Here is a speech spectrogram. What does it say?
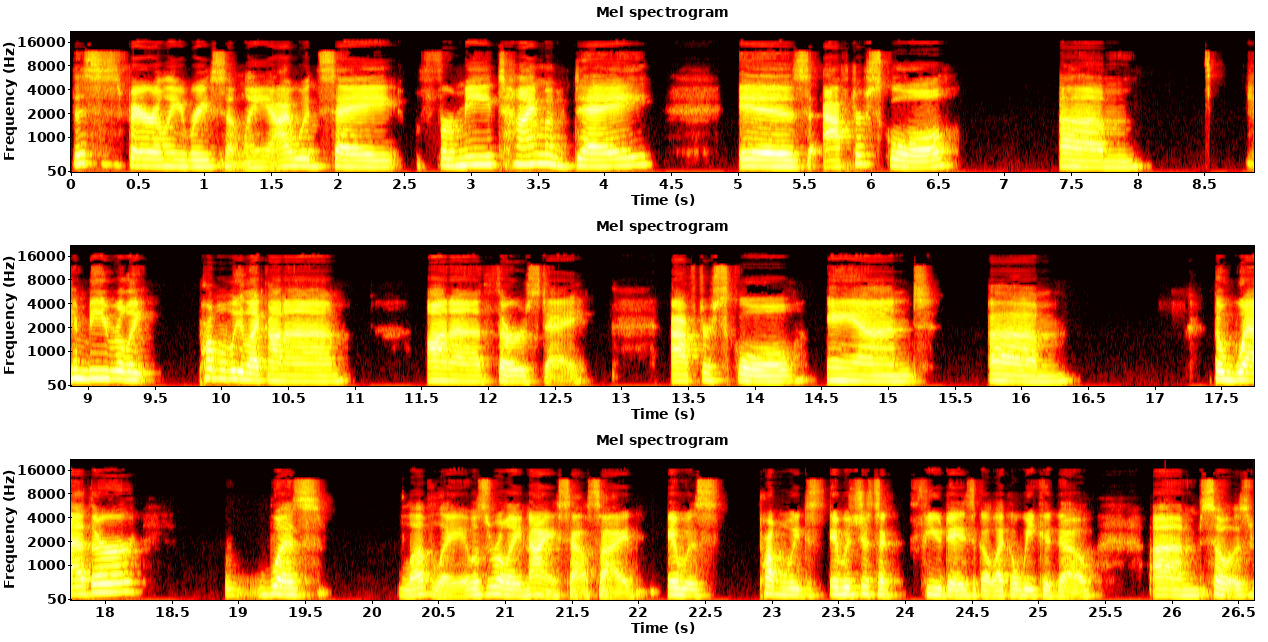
this is fairly recently. I would say for me, time of day is after school. Um, can be really probably like on a on a Thursday after school, and um, the weather was lovely. It was really nice outside. It was probably just it was just a few days ago, like a week ago. Um, so it was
